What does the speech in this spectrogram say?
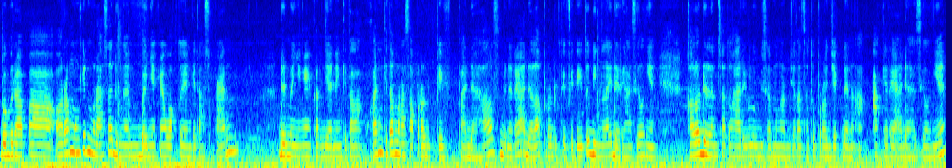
beberapa orang mungkin merasa dengan banyaknya waktu yang kita spend dan banyaknya kerjaan yang kita lakukan kita merasa produktif. Padahal sebenarnya adalah productivity itu dinilai dari hasilnya. Kalau dalam satu hari lu bisa mengerjakan satu project dan akhirnya ada hasilnya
